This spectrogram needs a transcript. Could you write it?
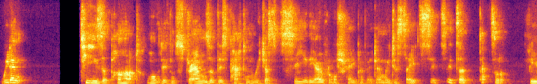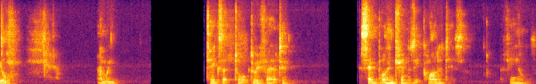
we don't tease apart all the different strands of this pattern. We just see the overall shape of it and we just say it's it's it's a that sort of feel. And we take such talk to refer to simple intrinsic qualities feels.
